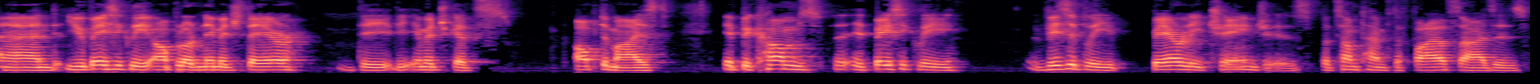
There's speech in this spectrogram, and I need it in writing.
and you basically upload an image there. The the image gets optimized. It becomes it basically visibly barely changes, but sometimes the file size is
